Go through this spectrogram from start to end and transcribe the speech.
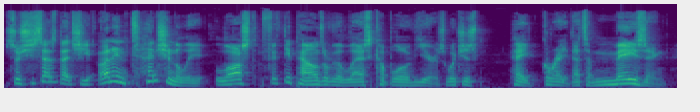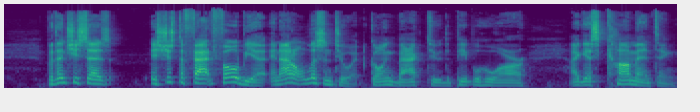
So she says that she unintentionally lost 50 pounds over the last couple of years, which is, hey, great, that's amazing. But then she says, it's just a fat phobia, and I don't listen to it, going back to the people who are, I guess, commenting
